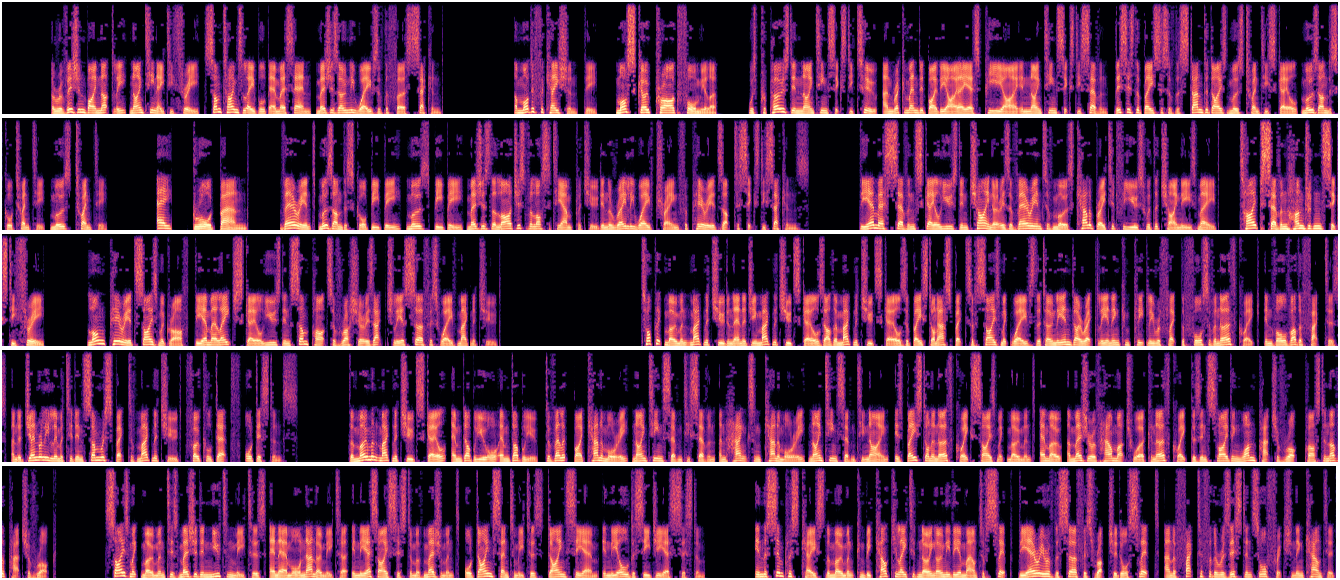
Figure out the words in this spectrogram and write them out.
A revision by Nuttli 1983, sometimes labeled MSN, measures only waves of the first second. A modification, the Moscow-Prague formula, was proposed in 1962, and recommended by the IASPEI in 1967. This is the basis of the standardized MUS-20 scale MUS_20, MUS-20. A broad band Variant mus BB, mus BB measures the largest velocity amplitude in the Rayleigh wave train for periods up to 60 seconds. The MS-7 scale used in China is a variant of MUS calibrated for use with the Chinese-made Type 763 long-period seismograph. The MLH scale used in some parts of Russia is actually a surface wave magnitude. Topic moment magnitude and energy magnitude scales Other magnitude scales are based on aspects of seismic waves that only indirectly and incompletely reflect the force of an earthquake, involve other factors, and are generally limited in some respect of magnitude, focal depth, or distance. The moment magnitude scale (MW or MW), developed by Kanamori (1977) and Hanks and Kanamori (1979), is based on an earthquake's seismic moment (MO), a measure of how much work an earthquake does in sliding one patch of rock past another patch of rock. Seismic moment is measured in newton meters (nm or nanometer) in the SI system of measurement, or dyne centimeters (dyne cm) in the older CGS system. In the simplest case the moment can be calculated knowing only the amount of slip, the area of the surface ruptured or slipped, and a factor for the resistance or friction encountered.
